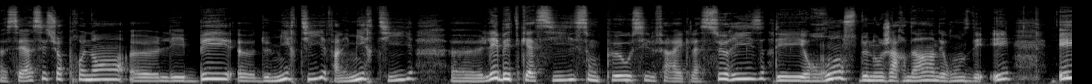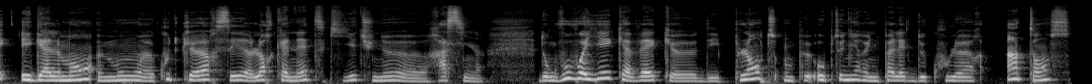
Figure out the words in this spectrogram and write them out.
euh, c'est assez surprenant, euh, les baies euh, de myrtille, enfin les myrtilles, les baies de cassis, on peut aussi le faire avec la cerise, des ronces de nos jardins, des ronces des haies, et également mon coup de cœur, c'est l'orcanette qui est une racine. Donc vous voyez qu'avec des plantes, on peut obtenir une palette de couleurs intense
